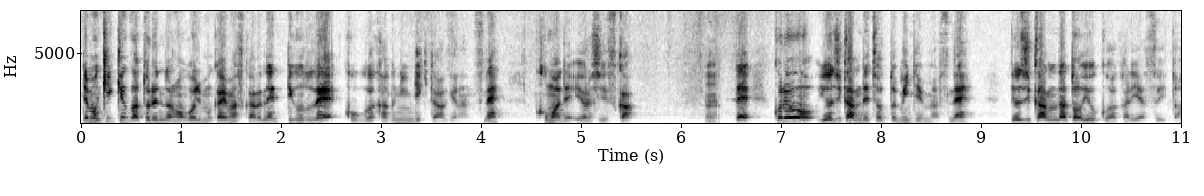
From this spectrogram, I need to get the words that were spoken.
でも結局はトレンドの方向に向かいますからねっていうことで、ここが確認できたわけなんですね。ここまでよろしいですか？うん。で、これを4時間でちょっと見てみますね。4時間だとよく分かりやすいと。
